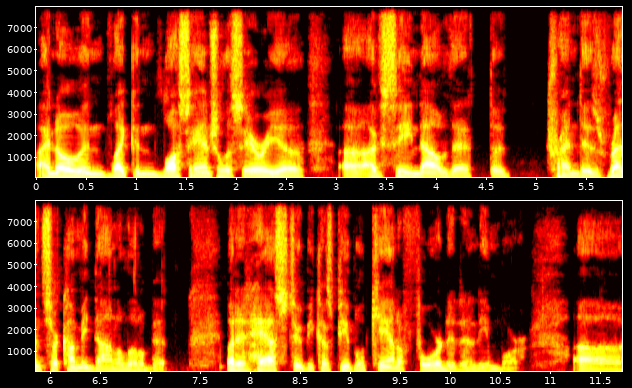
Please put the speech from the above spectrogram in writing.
I know in like in Los Angeles area, uh, I've seen now that the trend is rents are coming down a little bit, but it has to because people can't afford it anymore. Uh,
